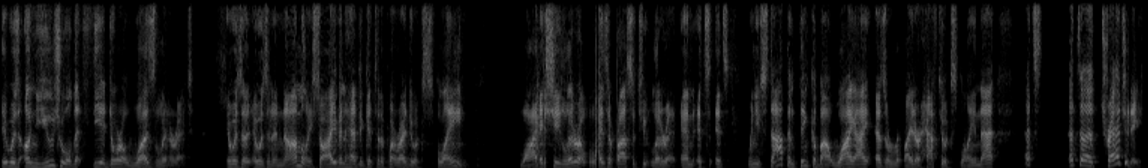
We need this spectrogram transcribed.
it was unusual that Theodora was literate. It was a it was an anomaly. So I even had to get to the point where I had to explain why is she literate why is a prostitute literate and it's it's when you stop and think about why i as a writer have to explain that that's that's a tragedy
